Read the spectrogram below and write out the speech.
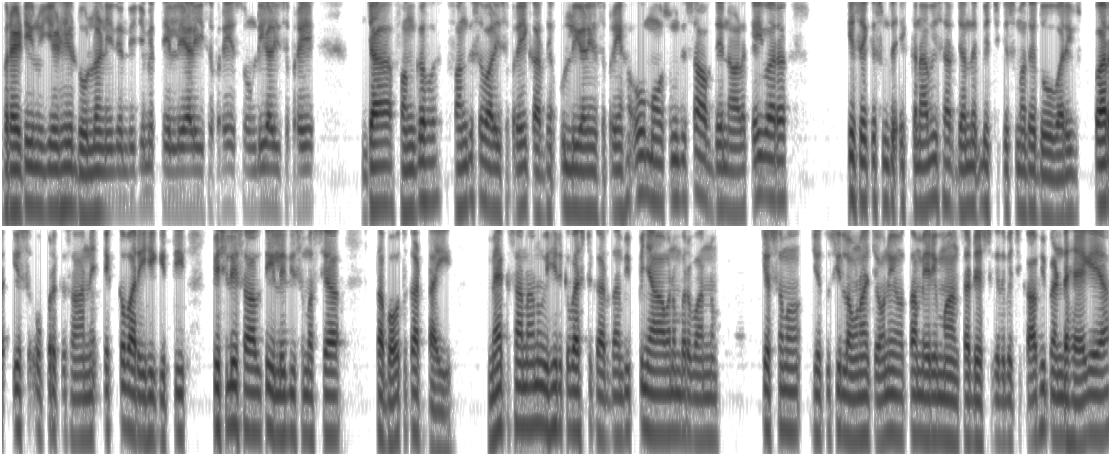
ਵੈਰਾਈਟੀ ਨੂੰ ਜਿਹੜੀ ਡੋਲਣ ਨਹੀਂ ਦਿੰਦੀ, ਜਿਵੇਂ ਤੇਲੇ ਵਾਲੀ ਸਪਰੇ ਸੁੰਡੀ ਵਾਲੀ ਸਪਰੇਅ ਜਾਂ ਫੰਗ ਫੰਗਸ ਵਾਲੀ ਸਪਰੇਅ ਕਰਦੇ ਹਾਂ, ਉੱਲੀ ਵਾਲੀਆਂ ਸਪਰੇਆਂ ਉਹ ਮੌਸਮ ਦੇ ਹਿਸਾਬ ਦੇ ਨਾਲ ਕਈ ਵਾਰ ਕਿਸੇ ਕਿਸਮ ਦੇ ਇੱਕ ਨਾ ਵੀ ਸਰ ਜਾਂਦੇ ਵਿੱਚ ਕਿਸਮਾਂ ਦੇ ਦੋ ਵਾਰੀ ਪਰ ਇਸ ਉੱਪਰ ਕਿਸਾਨ ਨੇ ਇੱਕ ਵਾਰੀ ਹੀ ਕੀਤੀ। ਪਿਛਲੇ ਸਾਲ ਧੇਲੇ ਦੀ ਸਮੱਸਿਆ ਤਾਂ ਬਹੁਤ ਘੱਟ ਆਈ। ਮੈਂ ਕਿਸਾਨਾਂ ਨੂੰ ਇਹੀ ਰਿਕਵੈਸਟ ਕਰਦਾ ਵੀ ਪੰਜਾਬ ਨੰਬਰ 1 ਕਿਸਮ ਜੇ ਤੁਸੀਂ ਲਾਉਣਾ ਚਾਹੁੰਦੇ ਹੋ ਤਾਂ ਮੇਰੇ ਮਾਨਸਾ ਡਿਸਟ੍ਰਿਕਟ ਦੇ ਵਿੱਚ ਕਾਫੀ ਪਿੰਡ ਹੈਗੇ ਆ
